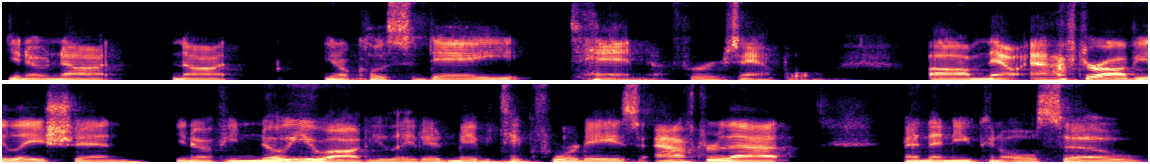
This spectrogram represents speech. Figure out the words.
you know, not not you know close to day 10, for example. Um, now, after ovulation, you know, if you know you ovulated, maybe take four days after that, and then you can also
